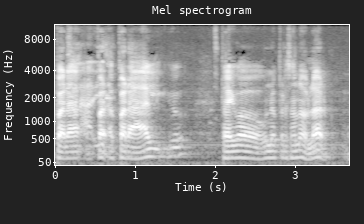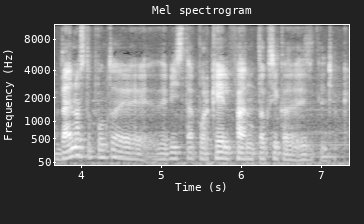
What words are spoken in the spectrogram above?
para, para, para, algo traigo a una persona a hablar. Danos tu punto de, de vista, ¿por qué el fan tóxico de, del Joker?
